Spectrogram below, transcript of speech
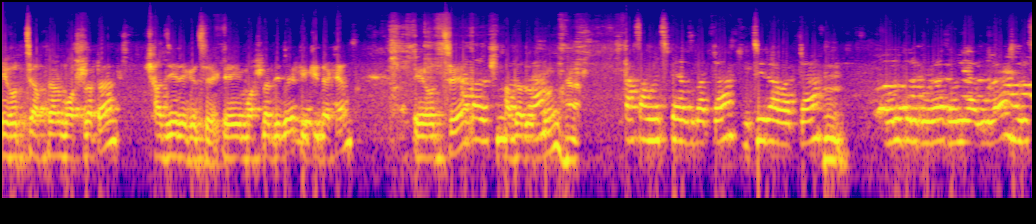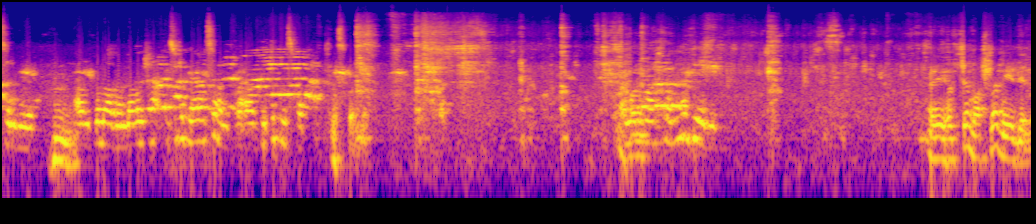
এই হচ্ছে আপনার মশলাটা সাজিয়ে রেখেছে। এই মশলা দিবে কি কি দেখেন? এই হচ্ছে আদা রসুন হ্যাঁ। কাঁচামরিচ পেঁয়াজ বাটা জিরা বাটা হলুদের গুঁড়া ধনিয়া গুঁড়া মরিচের গুঁড়া। অল্প লবণ লবণ কিছুটা দেওয়া আছে অল্প আর দুটো তেজপাতা। এখন এই হচ্ছে মশলা দিয়ে দিল।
